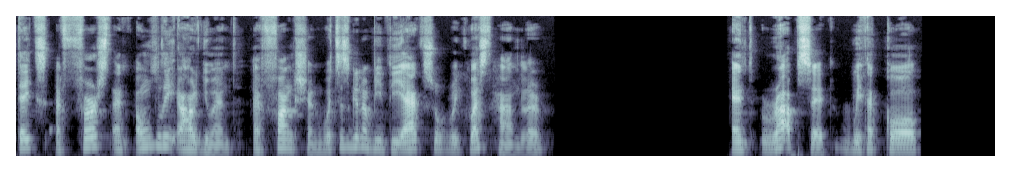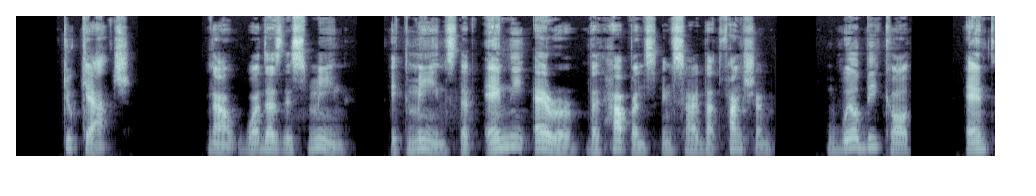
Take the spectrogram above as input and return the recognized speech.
takes a first and only argument, a function, which is going to be the actual request handler, and wraps it with a call to catch. Now, what does this mean? It means that any error that happens inside that function will be caught and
